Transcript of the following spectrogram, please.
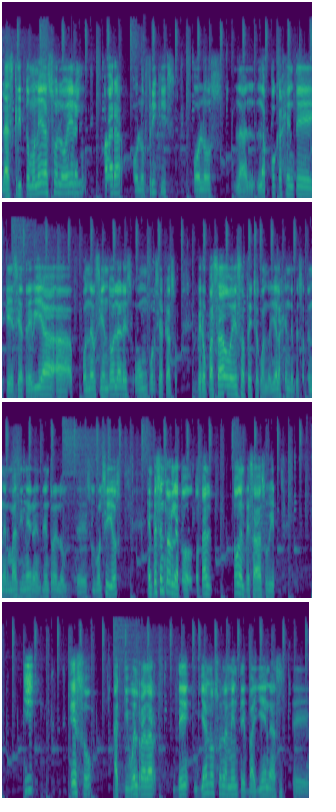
las criptomonedas solo eran para o los frikis o los la, poca gente que se atrevía a poner 100 dólares o un por si acaso. Pero pasado esa fecha, cuando ya la gente empezó a tener más dinero dentro de, los, de sus bolsillos, empezó a entrarle a todo, total, todo empezaba a subir. Y eso activó el radar de ya no solamente ballenas, eh,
